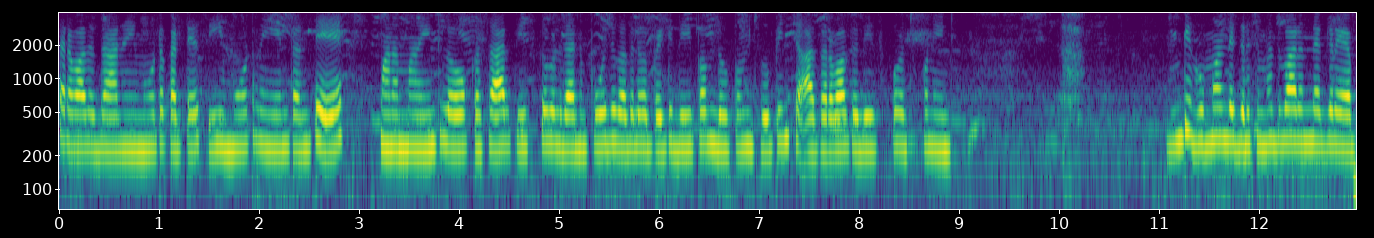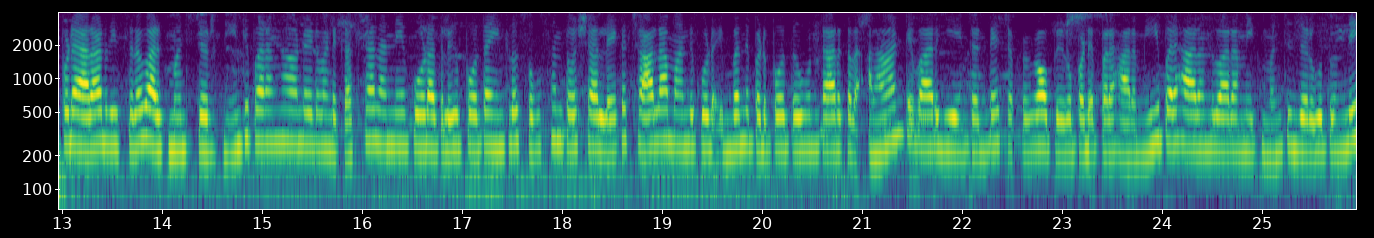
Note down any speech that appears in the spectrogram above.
తర్వాత దానిని మూట కట్టేసి ఈ మూటని ఏంటంటే మనం మన ఇంటిలో ఒకసారి తీసుకువెళ్ళి దాన్ని పూజ గదిలో పెట్టి దీపం ధూపం చూపించి ఆ తర్వాత తీసుకువచ్చుకొని ఇంటి ఇంటి గుమ్మం దగ్గర సింహద్వారం దగ్గర ఎప్పుడు తీస్తారో వారికి మంచి జరుగుతుంది. ఇంటి పరంగా ఉండేటువంటి కష్టాలన్నీ కూడా తొలగిపోతాయి. ఇంట్లో సుఖ సంతోషాలు లేక చాలామంది కూడా ఇబ్బంది పడిపోతూ ఉంటారు కదా. అలాంటి వారికి ఏంటంటే చక్కగా ఉపయోగపడే పరిహారం. ఈ పరిహారం ద్వారా మీకు మంచి జరుగుతుంది.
